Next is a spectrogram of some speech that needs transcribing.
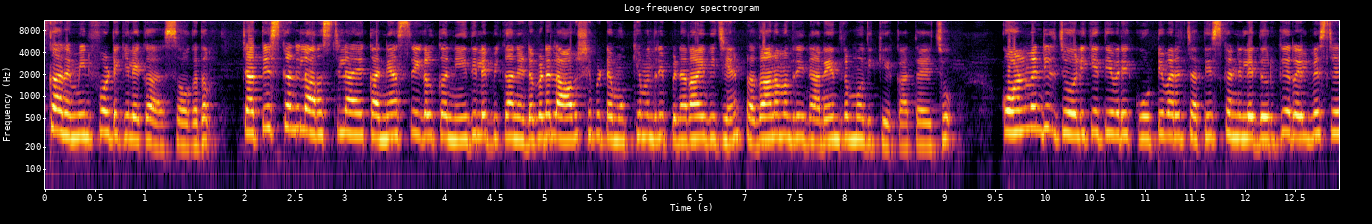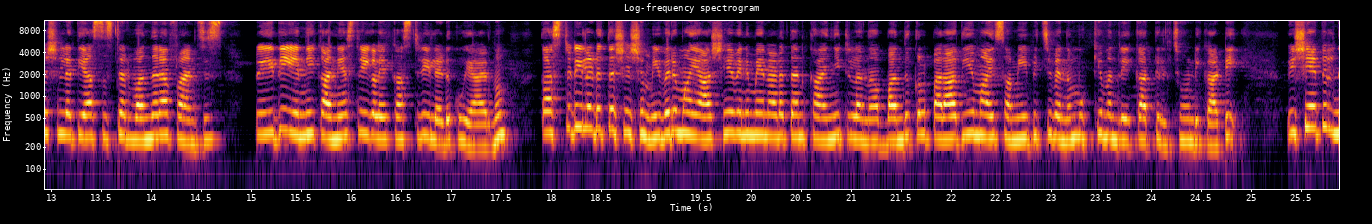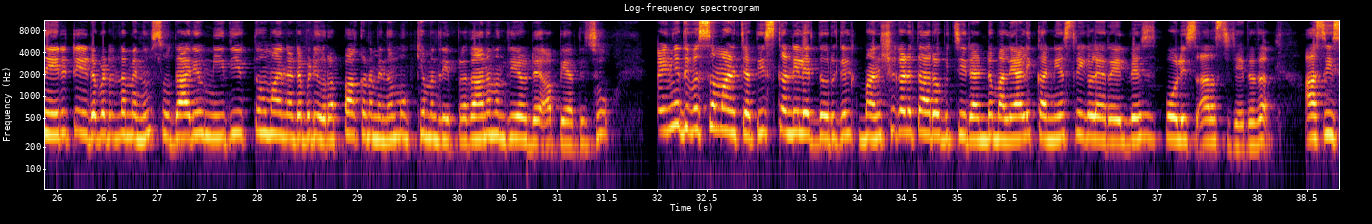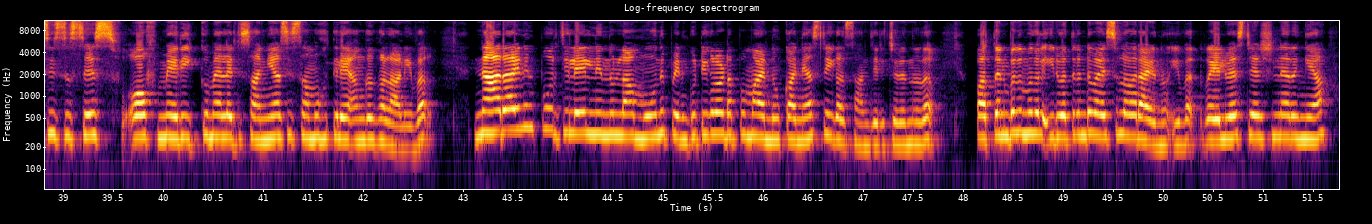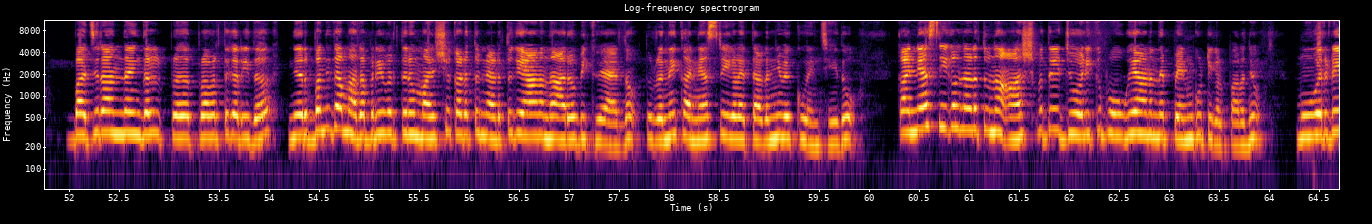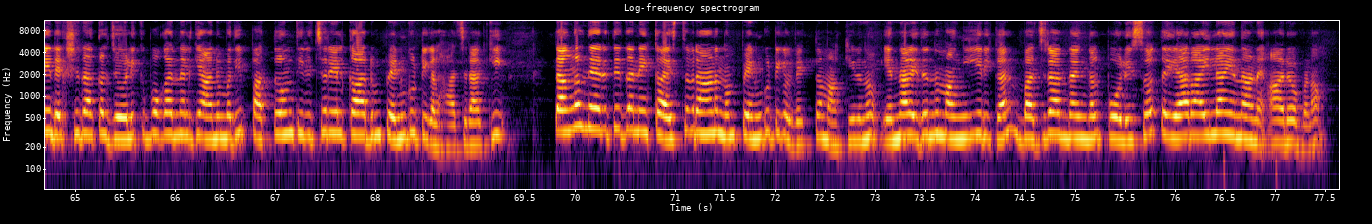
നമസ്കാരം. ഇൻഫോടെക്കിലേക്ക് സ്വാഗതം. ഛത്തീസ്ഗഡിൽ അറസ്റ്റിലായ കന്യാസ്ത്രീകൾക്ക് നീതി ലഭിക്കാൻ ഇടപെടൽ ആവശ്യപ്പെട്ട് മുഖ്യമന്ത്രി പിണറായി വിജയൻ പ്രധാനമന്ത്രി നരേന്ദ്രമോദിക്ക് കത്തയച്ചു. കോൺവെന്റിൽ ജോലിക്കെത്തിയവരെ കൂട്ടിവരൻ ഛത്തീസ്ഗഡിലെ ദുർഗ് റെയിൽവേ സ്റ്റേഷനിലെത്തിയ സിസ്റ്റർ വന്ദന ഫ്രാൻസിസ് പ്രീതി എന്നീ കന്യാസ്ത്രീകളെ കസ്റ്റഡിയിലെടുക്കുകയായിരുന്നു. കസ്റ്റഡിയിലെടുത്ത ശേഷം ഇവരുമായി ആശയവിനിമയം നടത്താൻ കഴിഞ്ഞിട്ടില്ലെന്ന് ബന്ധുക്കൾ പരാതിയുമായി സമീപിച്ചുവെന്നും മുഖ്യമന്ത്രി കത്തിൽ ചൂണ്ടിക്കാട്ടി. വിഷയത്തിൽ നേരിട്ട് ഇടപെടണമെന്നും സുതാര്യവും നീതിയുക്തവുമായ നടപടി ഉറപ്പാക്കണമെന്നും മുഖ്യമന്ത്രി പ്രധാനമന്ത്രിയോട് അഭ്യർത്ഥിച്ചു. കഴിഞ്ഞ ദിവസമാണ് ഛത്തീസ്ഗഡിലെ ദുർഗിൽ മനുഷ്യകടത്ത് ആരോപിച്ച് രണ്ട് മലയാളി കന്യാസ്ത്രീകളെ റെയിൽവേ പോലീസ് അറസ്റ്റ് ചെയ്തത്. Assisi sisters of Mary immaculate സന്യാസി സമൂഹത്തിലെ അംഗങ്ങളാണിവർ നാരായണൻപൂർ ജില്ലയിൽ നിന്നുള്ള മൂന്ന് പെൺകുട്ടികളോടൊപ്പമായിരുന്നു കന്യാസ്ത്രീകൾ സഞ്ചരിച്ചിരുന്നത്. പത്തൊൻപത് മുതൽ ഇരുപത്തിരണ്ട് വയസ്സുള്ളവരായിരുന്നു ഇവർ. റെയിൽവേ സ്റ്റേഷനിലിറങ്ങിയ ബജ്രാന്തങ്കൽ പ്ര- പ്രവർത്തകർ ഇത് നിർബന്ധിത മതപരിവർത്തനവും മനുഷ്യക്കടത്തും നടത്തുകയാണെന്ന് ആരോപിക്കുകയായിരുന്നു. തുടർന്ന് കന്യാസ്ത്രീകളെ കന്യാസ്ത്രീകളെ തടഞ്ഞുവെക്കുകയും ചെയ്തു. കന്യാസ്ത്രീകൾ നടത്തുന്ന ആശുപത്രി ജോലിക്ക് പോവുകയാണെന്ന് പെൺകുട്ടികൾ പറഞ്ഞു. മൂവരുടെയും രക്ഷിതാക്കൾ ജോലിക്ക് പോകാൻ നൽകിയ അനുമതി പത്രവും തിരിച്ചറിയൽ കാർഡും പെൺകുട്ടികൾ ഹാജരാക്കി. തങ്ങൾ നേരത്തെ തന്നെ ക്രൈസ്തവരാണെന്നും പെൺകുട്ടികൾ വ്യക്തമാക്കിയിരുന്നു. എന്നാൽ ഇതൊന്നും അംഗീകരിക്കാൻ ബജ്രാന്തങ്ങൾ പോലീസോ തയ്യാറായില്ല എന്നാണ് ആരോപണം.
